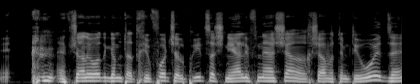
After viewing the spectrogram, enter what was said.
אפשר לראות גם את הדחיפות של פריצה שנייה לפני השער, עכשיו אתם תראו את זה.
